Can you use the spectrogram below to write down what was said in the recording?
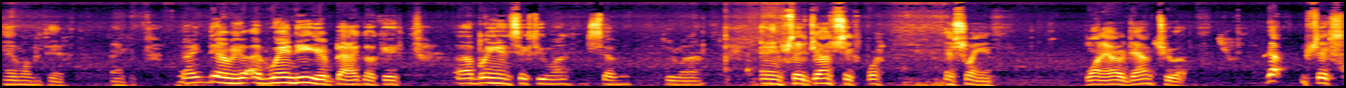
and one potato. Thank you. Right there we go. Uh, Wendy, you're back. Okay. Uh, bring in 61, 7, 3, 1 out. And then say down 6, 4, and swing One arrow down, two up. Yep, 6.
